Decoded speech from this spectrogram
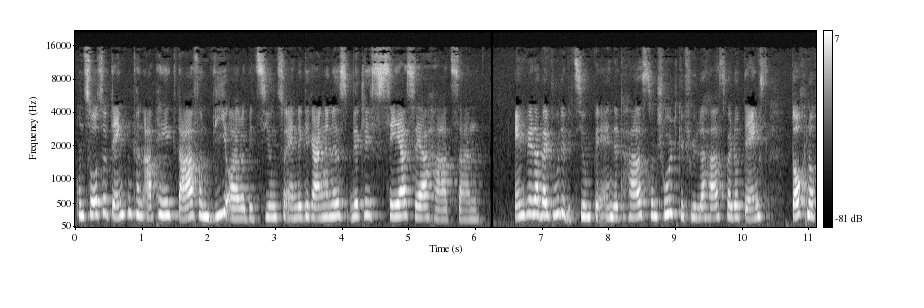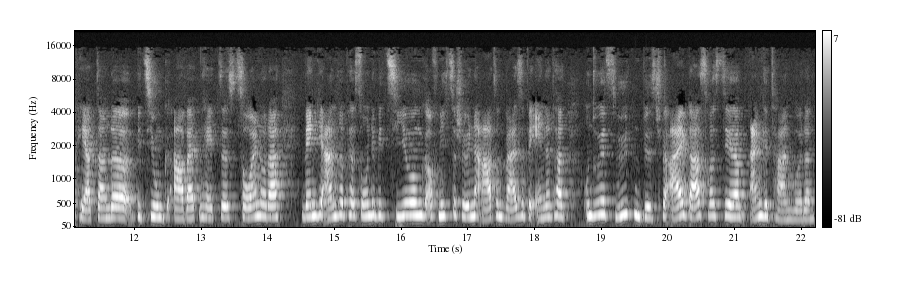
Und so zu denken kann abhängig davon, wie eure Beziehung zu Ende gegangen ist, wirklich sehr, sehr hart sein. Entweder weil du die Beziehung beendet hast und Schuldgefühle hast, weil du denkst, doch noch härter an der Beziehung arbeiten hättest sollen oder wenn die andere Person die Beziehung auf nicht so schöne Art und Weise beendet hat und du jetzt wütend bist für all das, was dir angetan wurde.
